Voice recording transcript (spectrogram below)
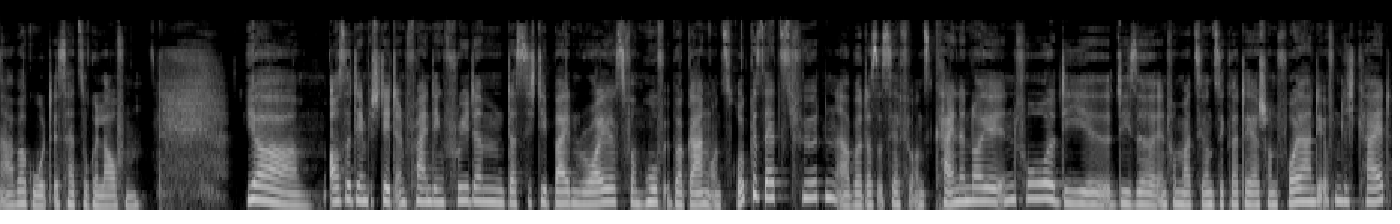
Aber gut, ist halt so gelaufen. Ja, außerdem steht in Finding Freedom, dass sich die beiden Royals vom Hof übergangen und zurückgesetzt fühlten, aber das ist ja für uns keine neue Info. Die, diese Information sickerte ja schon vorher an die Öffentlichkeit.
